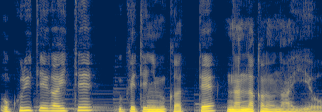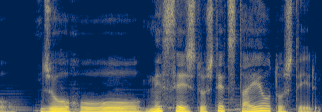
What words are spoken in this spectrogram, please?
送り手がいて、受け手に向かって何らかの内容、情報をメッセージとして伝えようとしている。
